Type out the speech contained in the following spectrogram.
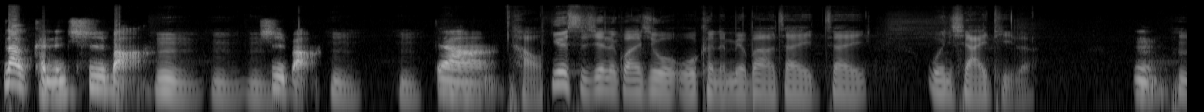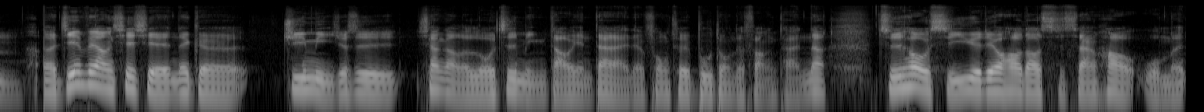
那可能吃吧，嗯嗯嗯，是吧？嗯嗯，对啊。好，因为时间的关系，我我可能没有办法再再问下一题了。嗯嗯，呃，今天非常谢谢那个 Jimmy，就是香港的罗志明导演带来的《风吹不动》的访谈。那之后十一月六号到十三号，我们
